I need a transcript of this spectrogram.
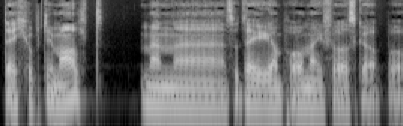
Det er ikke optimalt, men uh, så tar jeg den på meg før jeg skal på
